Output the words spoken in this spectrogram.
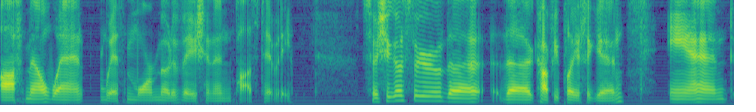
Off Mel went with more motivation and positivity. So she goes through the, the coffee place again, and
